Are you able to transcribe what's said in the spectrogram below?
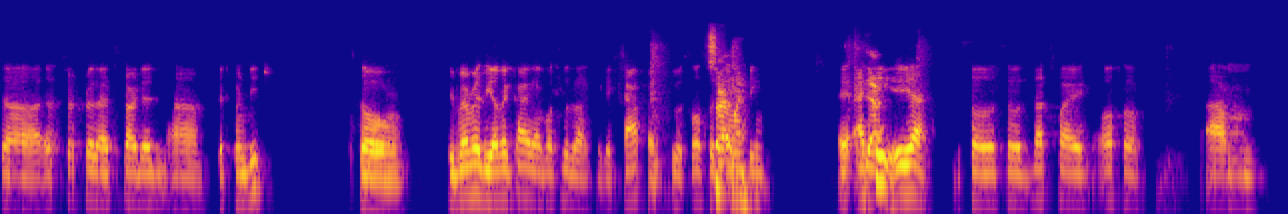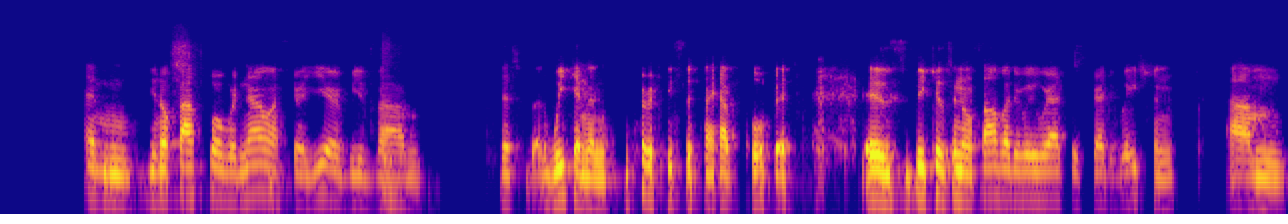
the surfer that started uh, Bitcoin Beach. So remember the other guy that was with like a cap and he was also Certainly. I, I yeah. think yeah. So so that's why also um and you know fast forward now after a year we've um this weekend and the reason I have COVID is because in El Salvador we were at this graduation um,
